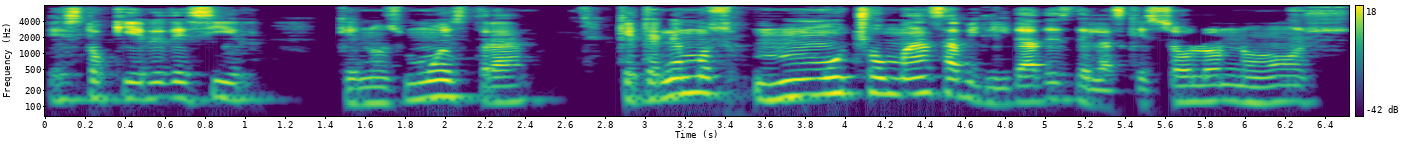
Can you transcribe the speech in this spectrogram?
Esto quiere decir que nos muestra que tenemos mucho más habilidades de las que solo nos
